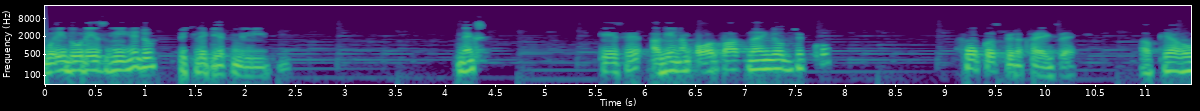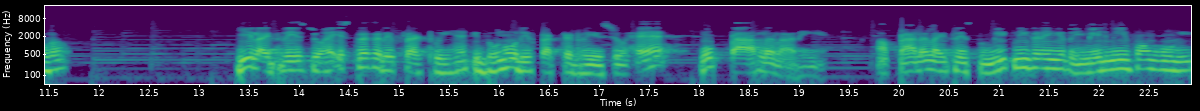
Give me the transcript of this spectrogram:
वही दो रेस ली हैं जो पिछले केस में ली थी। नेक्स्ट केस है। अगेन हम और पास लाएँगे ऑब्जेक्ट को। फोकस पे रखा है एग्जैक्टली अब क्या होगा? ये लाइट रेस जो है, इस तरह से रिफ्रैक्ट हुई हैं कि दोनों रिफ्रैक्टेड रेस जो है, वो पैरेलल आ रही हैं। आप पैरेलल लाइट रेस को मीट नहीं करेंगे तो इमेज में ही फॉर्म होगी।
